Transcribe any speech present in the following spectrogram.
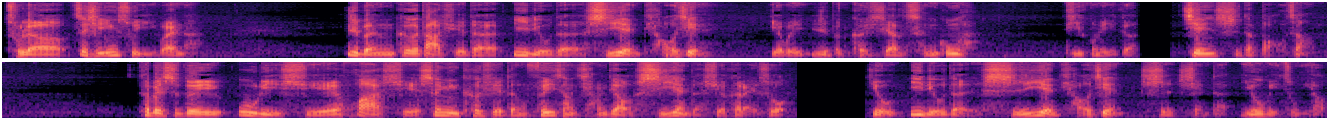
除了这些因素以外呢，日本各个大学的一流的实验条件，也为日本科学家的成功啊提供了一个坚实的保障。特别是对物理学、化学、生命科学等非常强调实验的学科来说，有一流的实验条件是显得尤为重要。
